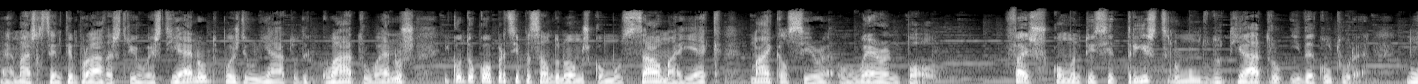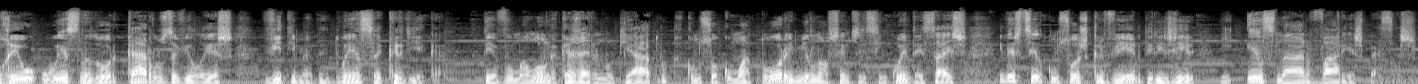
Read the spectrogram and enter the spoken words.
A mais recente temporada estreou este ano, depois de um hiato de 4 anos, e contou com a participação de nomes como Salma Hayek, Michael Cera ou Aaron Paul. Fecho com uma notícia triste no mundo do teatro e da cultura. Morreu o encenador Carlos Avilés, vítima de doença cardíaca. Teve uma longa carreira no teatro, que começou como ator em 1956 e desde cedo começou a escrever, dirigir e encenar várias peças.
